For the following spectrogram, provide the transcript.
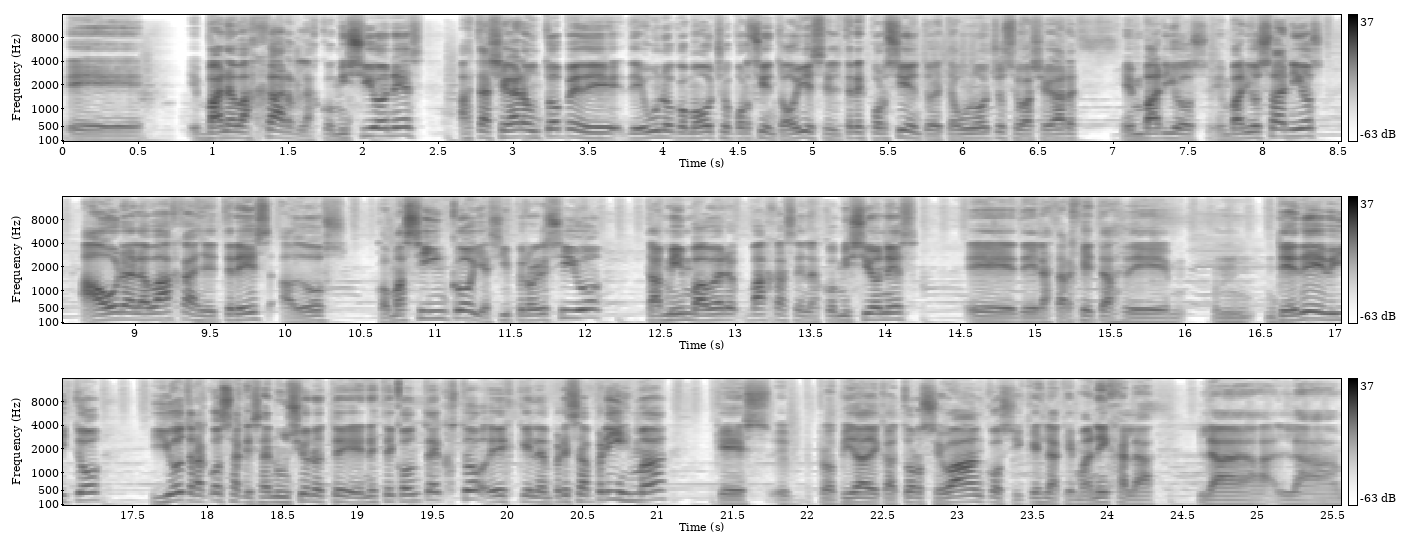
eh, van a bajar las comisiones hasta llegar a un tope de, de 1,8%. Hoy es el 3%, este 1,8% se va a llegar en varios, en varios años. Ahora la baja es de 3 a 2,5 y así progresivo. También va a haber bajas en las comisiones eh, de las tarjetas de, mm, de débito. Y otra cosa que se anunció en este, este contexto es que la empresa Prisma, que es eh, propiedad de 14 bancos y que es la que maneja la- la-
